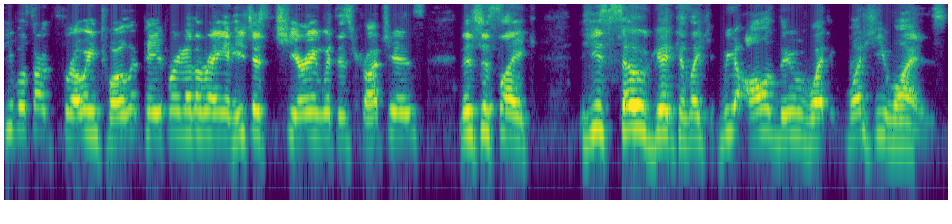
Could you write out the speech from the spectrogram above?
people start throwing toilet paper into the ring and he's just cheering with his crutches and it's just like he's so good because like we all knew what what he was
